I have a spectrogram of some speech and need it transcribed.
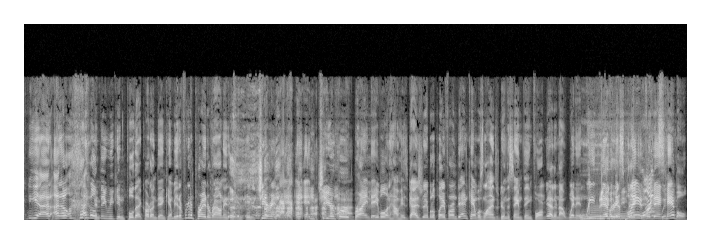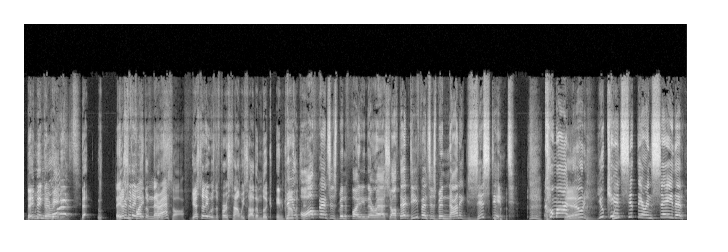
yeah, I I don't. I don't think we can pull that card on Dan Campbell yet. If we're gonna parade around and, and, and cheer and, and, and cheer for Brian Daboll and how his guys are able to play for him, Dan Campbell's Lions are doing the same thing for him. Yeah, they're not winning. We but never they're playing What? for Dan We- Campbell. They've been never- competing. That- They've been yesterday was the fighting their first- ass off. Yesterday was the first time we saw them look in. The offense has been fighting their ass off. That defense has been non-existent. Come on, Yeah. dude. You can't sit there and say that,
